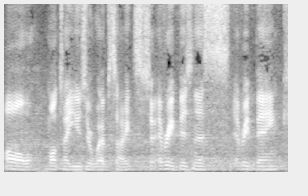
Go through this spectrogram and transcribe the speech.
all multi-user websites. So every business, every bank,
